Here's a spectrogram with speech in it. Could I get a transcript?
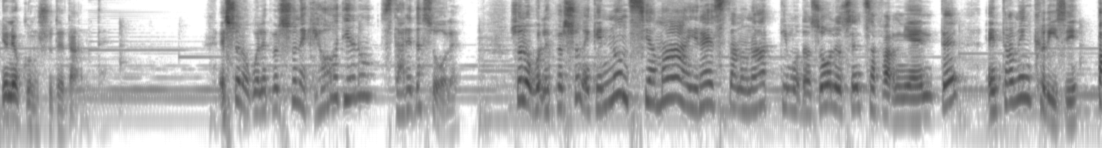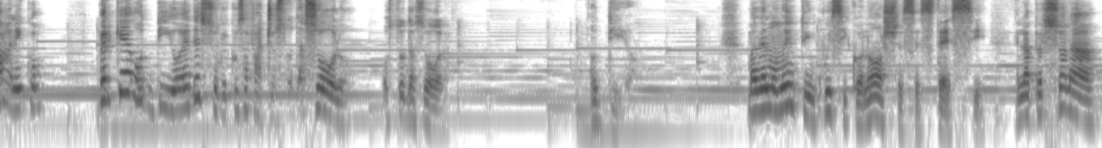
Io ne ho conosciute tante. E sono quelle persone che odiano stare da sole sono quelle persone che non sia mai restano un attimo da sole o senza far niente, entrano in crisi, panico. Perché, oddio, e adesso che cosa faccio? Sto da solo o sto da sola? Oddio. Ma nel momento in cui si conosce se stessi, è la persona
